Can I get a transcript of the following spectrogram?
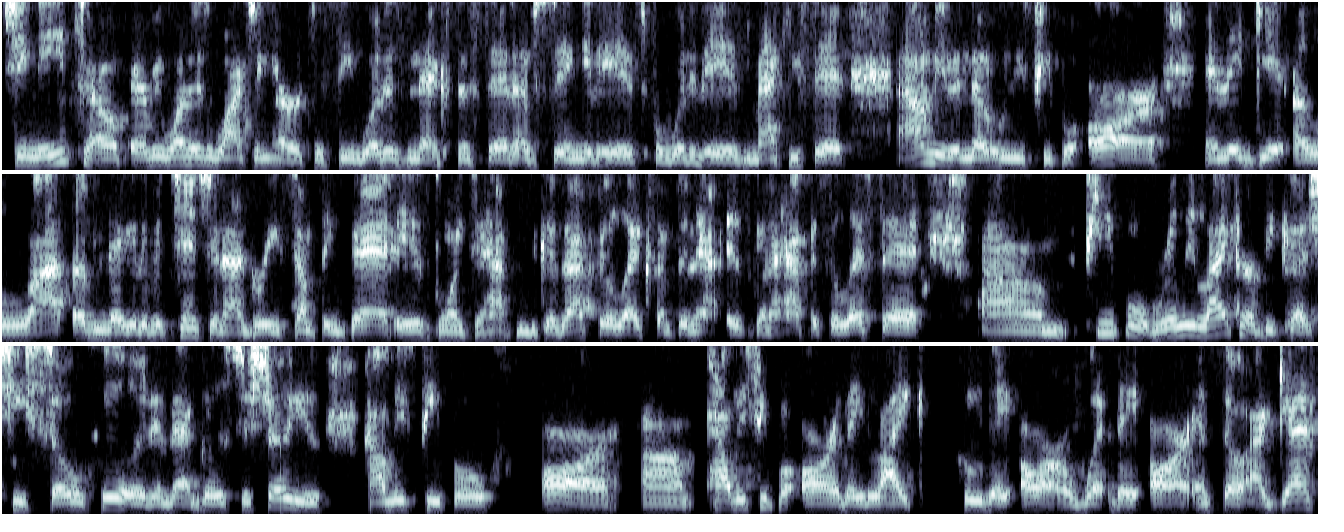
she needs help. Everyone is watching her to see what is next instead of seeing it is for what it is. Mackie said, I don't even know who these people are, and they get a lot of negative attention. I agree. Something bad is going to happen because I feel like something is going to happen. Let's say um, people really like her because she's so good. and that goes to show you how these people are, um, how these people are. They like who they are or what they are. And so I guess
